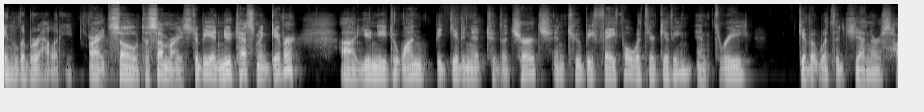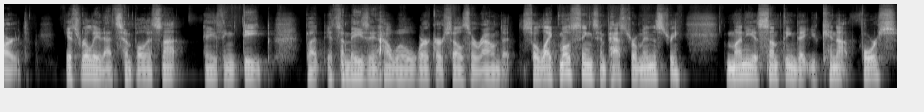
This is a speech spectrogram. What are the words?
in liberality. All right. So to summarize, to be a New Testament giver, uh, you need to one, be giving it to the church, and two, be faithful with your giving, and three, give it with a generous heart. It's really that simple. It's not anything deep, but it's amazing how we'll work ourselves around it. So, like most things in pastoral ministry, money is something that you cannot force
